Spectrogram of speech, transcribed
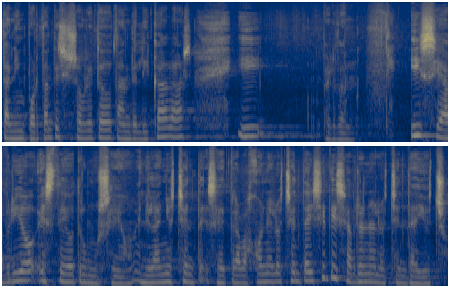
tan importantes y sobre todo tan delicadas. Y perdón, y se abrió este otro museo. En el año 80, se trabajó en el 87 y se abrió en el 88.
